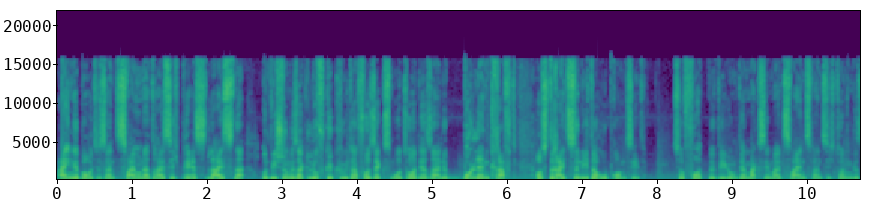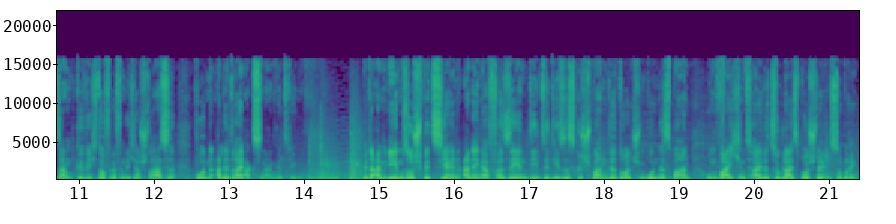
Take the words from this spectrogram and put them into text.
Eingebaut ist ein 230 PS Leistner und wie schon gesagt luftgekühlter V6 Motor, der seine Bullenkraft aus 13 Liter Hubraum zieht. Zur Fortbewegung der maximal 22 Tonnen Gesamtgewicht auf öffentlicher Straße wurden alle drei Achsen angetrieben. Mit einem ebenso speziellen Anhänger versehen diente dieses Gespann der Deutschen Bundesbahn, um Weichenteile zu Gleisbaustellen zu bringen.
